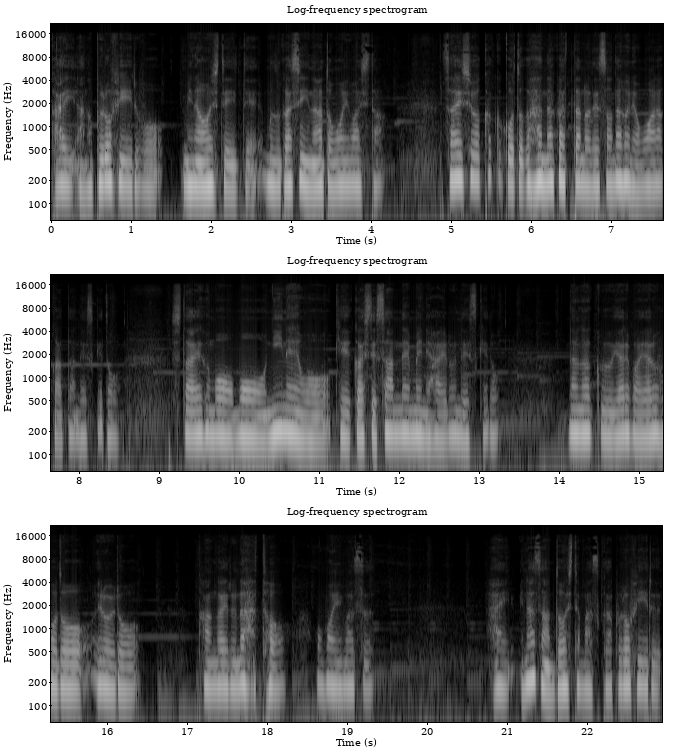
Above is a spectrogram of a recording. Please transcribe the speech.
あのプロフィールを見直していて難しいなと思いました。最初は書くことがなかったのでそんな風に思わなかったんですけど。スタイフももう2年を経過して3年目に入るんですけど長くやればやるほどいろいろ考えるなと思います。はい。皆さんどうしてますか？プロフィール。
